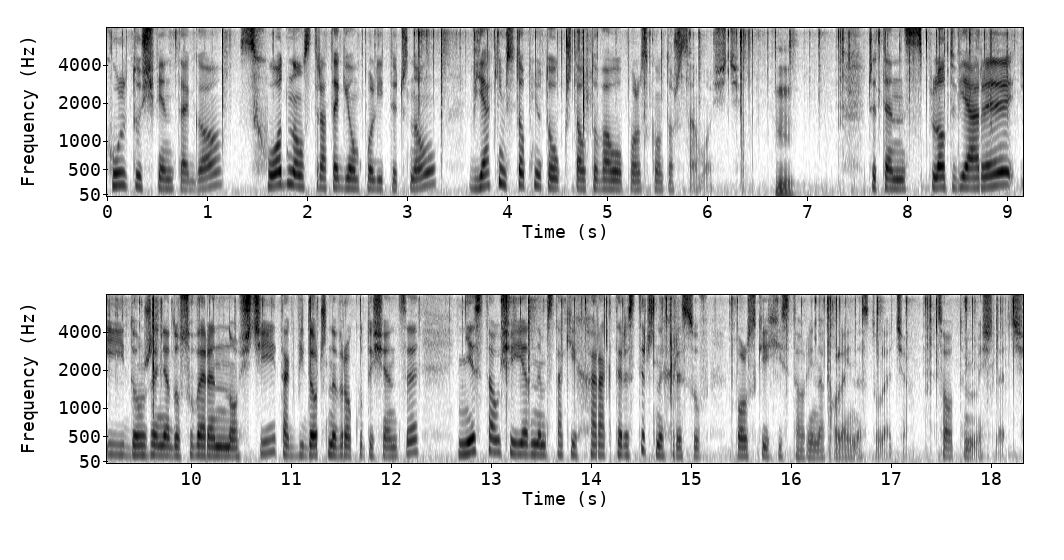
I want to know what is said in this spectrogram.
kultu świętego z chłodną strategią polityczną, w jakim stopniu to ukształtowało polską tożsamość? Hmm. Czy ten splot wiary i dążenia do suwerenności, tak widoczny w roku tysięcy, nie stał się jednym z takich charakterystycznych rysów polskiej historii na kolejne stulecia? Co o tym myśleć?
